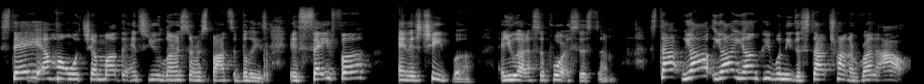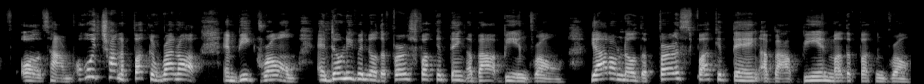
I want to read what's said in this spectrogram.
Stay at home with your mother until you learn some responsibilities. It's safer and it's cheaper and you got a support system. Stop, y'all, y'all young people need to stop trying to run out all the time. Always trying to fucking run off and be grown and don't even know the first fucking thing about being grown. Y'all don't know the first fucking thing about being motherfucking grown.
